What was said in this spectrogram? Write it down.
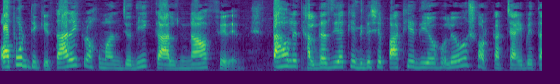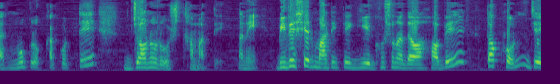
অপরদিকে তারেক রহমান যদি কাল না ফেরেন, তাহলে খালেদা জিয়াকে বিদেশে পাঠিয়ে দিয়ে হলেও সরকার চাইবে তার মুখ রক্ষা করতে জনরোষ থামাতে। মানে বিদেশের মাটিতে গিয়ে ঘোষণা দেওয়া হবে তখন যে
